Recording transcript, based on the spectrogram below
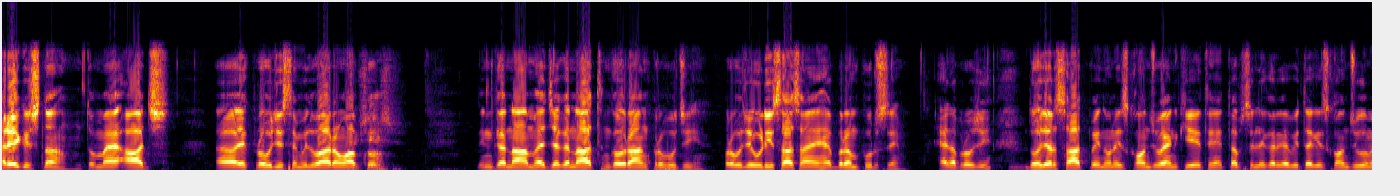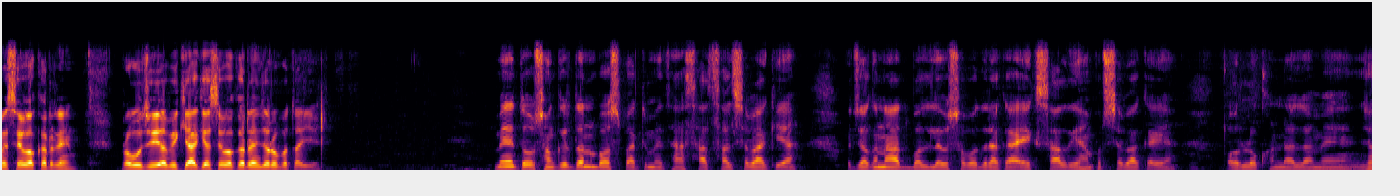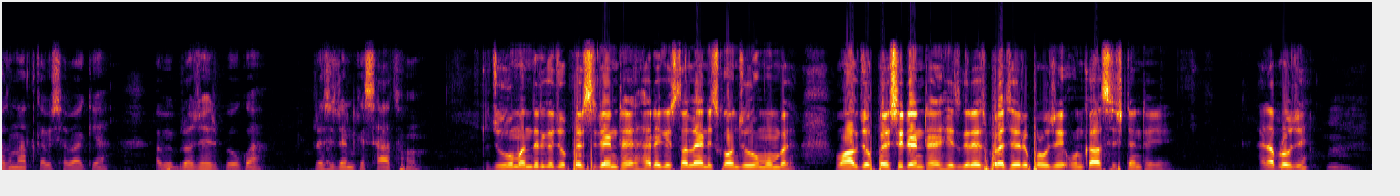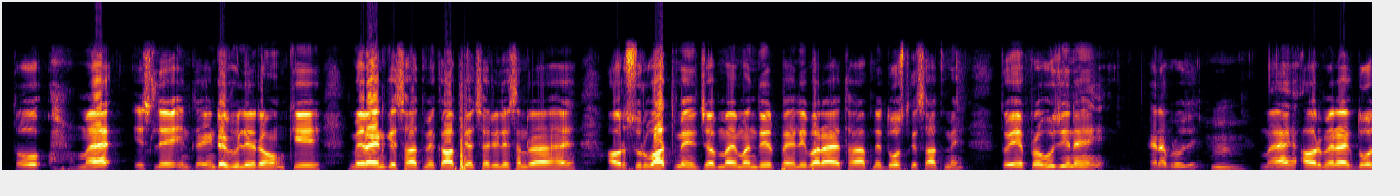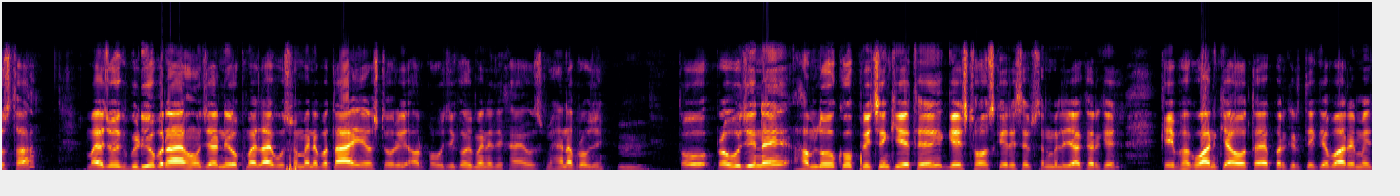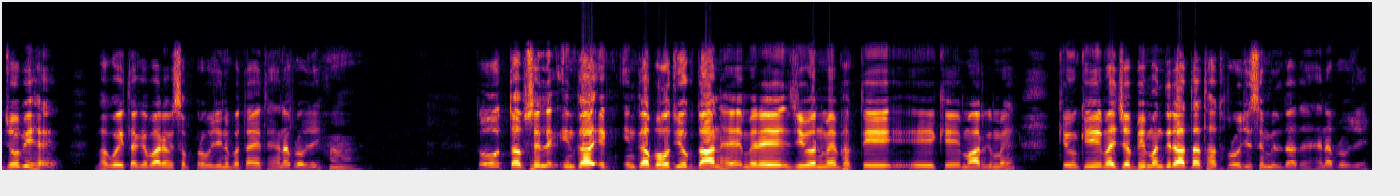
हरे कृष्णा तो मैं आज एक प्रभु जी से मिलवा रहा हूँ आपको। इनका नाम है जगन्नाथ गौरांग प्रभु जी। प्रभु जी उड़ीसा से आए हैं ब्रह्मपुर से। है ना प्रभु जी? 2007 में इन्होंने इस्कॉन ज्वाइन किए थे तब से लेकर के अभी तक इस्कॉन जूहू में सेवा कर रहे हैं। प्रभु जी अभी क्या क्या सेवा कर रहे हैं ज़रूर बताइए। मैं तो संकीर्तन बस पार्टी में था सात साल सेवा किया। और जगन्नाथ बलदेव सबोदरा का एक साल यहाँ पर सेवा किया और लोखंडाला में जगन्नाथ का भी सेवा किया। अभी ब्रजहर पे का प्रेसिडेंट के साथ हूँ। तो जूहू मंदिर के जो प्रेसिडेंट है हरे कृष्णा लैंड इस्कॉन जूहू मुंबई। वहाँ के जो प्रेसिडेंट है हिज ग्रेस ब्रजहरि प्रभु जी उनका असिस्टेंट है ये। है ना प्रभु जी तो मैं इसलिए इनका इंटरव्यू ले रहा हूँ कि मेरा इनके साथ में काफ़ी अच्छा रिलेशन रहा है। और शुरुआत में जब मैं मंदिर पहली बार आया था अपने दोस्त के साथ में तो ये प्रभु जी ने है ना प्रभु जी हम्म। मैं और मेरा एक दोस्त था मैं जो एक वीडियो बनाया हूँ जर्नी ऑफ़ माई लाइफ उसमें मैंने बताया ये स्टोरी और प्रभु जी को भी मैंने दिखाया उसमें। है ना प्रभु जी हम्म। तो प्रभु जी ने हम लोगों को प्रीचिंग किए थे गेस्ट हाउस के रिसेप्शन में ले जा करके कि भगवान क्या होता है प्रकृति के बारे में जो भी है भगवता के बारे में सब प्रभु जी ने बताए थे। है ना प्रभु जी हाँ। तो तब से इनका एक इनका बहुत योगदान है मेरे जीवन में भक्ति के मार्ग में क्योंकि मैं जब भी मंदिर आता था तो प्रभु जी से मिलता था। है ना प्रभु जी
